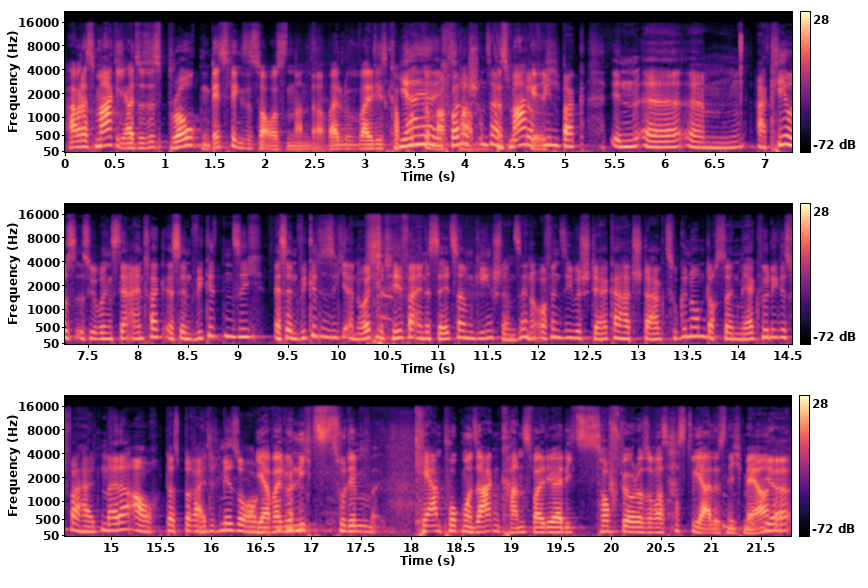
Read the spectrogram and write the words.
Aber das mag ich, also es ist broken, deswegen ist es so auseinander, weil, du, weil die es kaputt Ja, ja, gemacht ich wollte haben. schon sagen, das mag wie ein ich. Bug. In äh, ähm, Arceus ist übrigens der Eintrag, es entwickelten sich, es entwickelte sich erneut mit Hilfe eines seltsamen Gegenstands. Seine offensive Stärke hat stark zugenommen, doch sein merkwürdiges Verhalten leider auch. Das bereitet mir Sorgen. Ja, weil du nichts zu dem Kern-Pokémon sagen kannst, weil du ja nichts Software oder sowas hast du ja alles nicht mehr. Ja.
